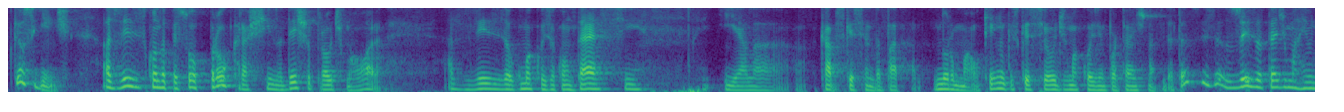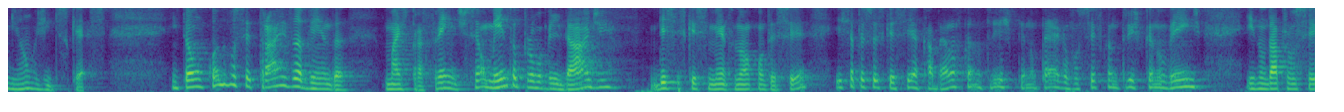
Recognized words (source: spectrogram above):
Porque é o seguinte, às vezes quando a pessoa procrastina, deixa para a última hora, às vezes alguma coisa acontece e ela acaba esquecendo da parada. Normal. Quem nunca esqueceu de uma coisa importante na vida? Às, vezes, às vezes até de uma reunião a gente esquece. Então, quando você traz a venda mais para frente, você aumenta a probabilidade desse esquecimento não acontecer. E se a pessoa esquecer, acaba ela ficando triste porque não pega, você ficando triste porque não vende, e não dá para você,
